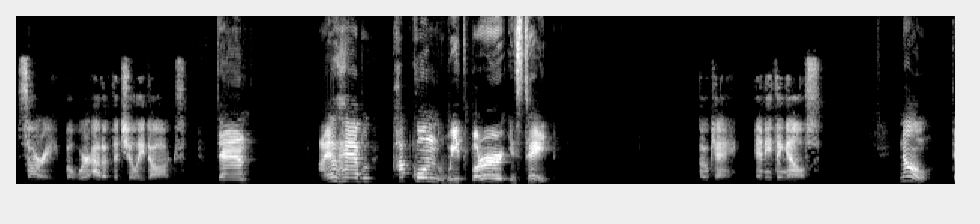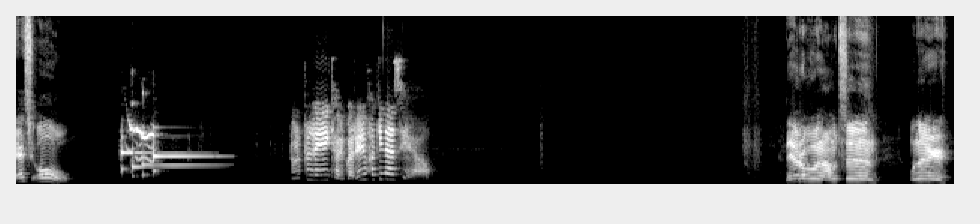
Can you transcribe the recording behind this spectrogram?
Sorry, but we're out of the chili dogs. Then I'll have popcorn with butter instead. Okay. Anything else? No, that's all. 롤플레이 결과를 확인하세요. 네 여러분 아무튼 오늘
